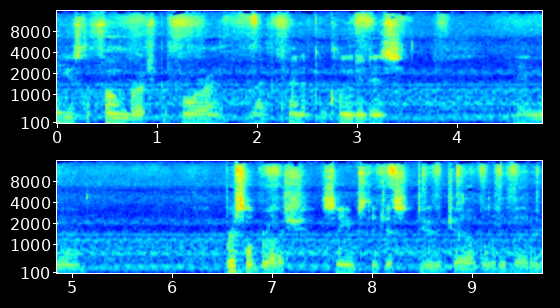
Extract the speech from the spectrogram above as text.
I used the foam brush before, and I've kind of concluded is a uh, bristle brush seems to just do the job a little better.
